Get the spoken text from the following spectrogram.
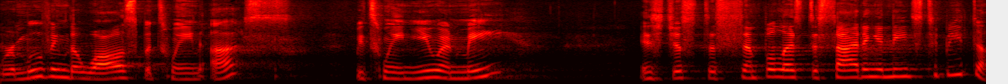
removing the walls between us, between you and me, is just as simple as deciding it needs to be done.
